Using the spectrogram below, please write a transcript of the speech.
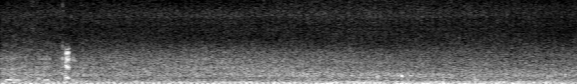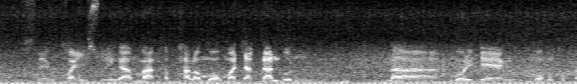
เมืองขอนแก่นแสงไฟสวยงามมากครับ ถ้าเรามองมาจากด้านบน หน้าโมริแดงมองเข้าไป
